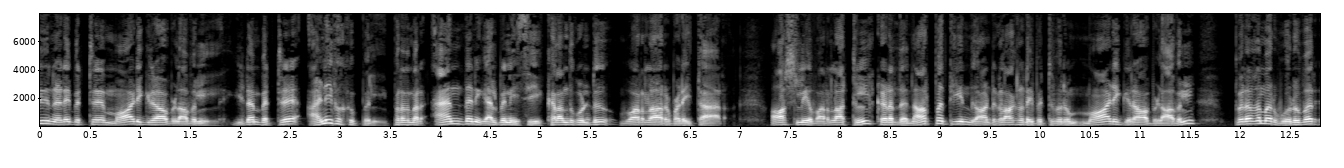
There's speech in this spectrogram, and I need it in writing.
நேற்று நடைபெற்ற மாடிகிரா விழாவில் இடம்பெற்ற அணிவகுப்பில் பிரதமர் ஆந்தனி அல்பனீசி கலந்து கொண்டு வரலாறு படைத்தார். ஆஸ்திரேலிய வரலாற்றில் கடந்த நாற்பத்தி ஐந்து ஆண்டுகளாக நடைபெற்று வரும் மாடிகிரா விழாவில் பிரதமர் ஒருவர்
